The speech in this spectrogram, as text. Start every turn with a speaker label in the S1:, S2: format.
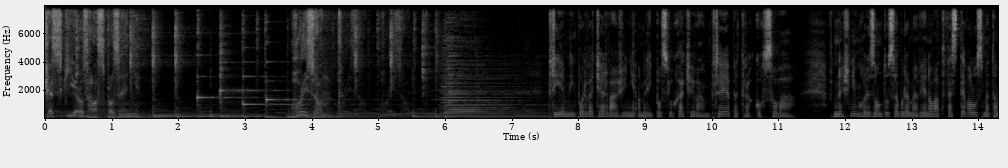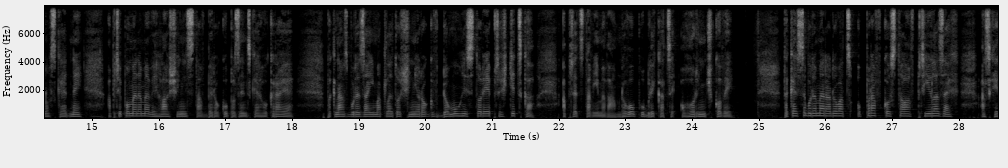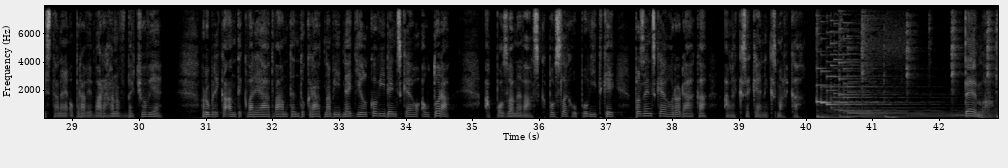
S1: Český rozhlas Plzeň Horizont
S2: Příjemný podvečer, vážení a milí posluchači, vám přeje Petra Kosová. V dnešním horizontu se budeme věnovat festivalu Smetanovské dny a připomeneme vyhlášení stavby roku Plzeňského kraje. Pak nás bude zajímat letošní rok v Domu historie Přešticka a představíme vám novou publikaci o Horničkovi. Také se budeme radovat z oprav kostela v Přílezech a schystané opravy Varhan v Bečově. Rubrika Antikvariát vám tentokrát nabídne dílko vídeňského autora a pozveme vás k poslechu povídky plzeňského rodáka Alexe Kénixmarka.
S1: Téma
